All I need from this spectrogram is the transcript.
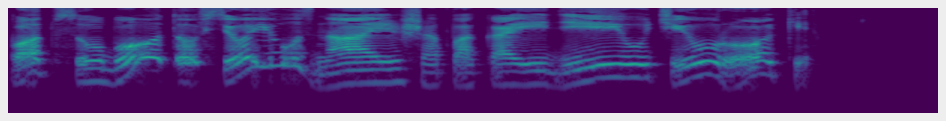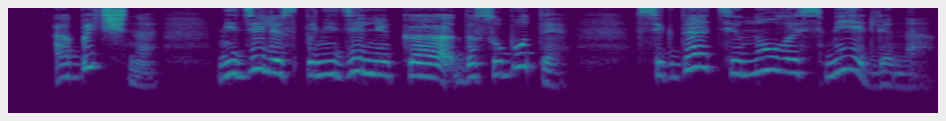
Вот в субботу все и узнаешь, а пока иди учи уроки». Обычно неделя с понедельника до субботы всегда тянулась медленно,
